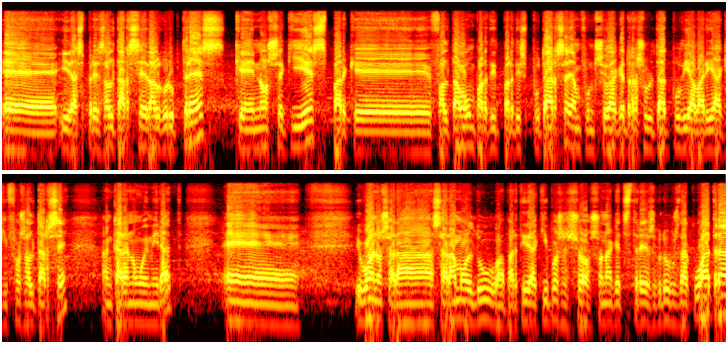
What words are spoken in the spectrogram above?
eh, i després el tercer del grup 3, que no sé qui és perquè faltava un partit per disputar-se i en funció d'aquest resultat podia variar qui fos el tercer, encara no ho he mirat. Eh, I bueno, serà, serà molt dur, a partir d'aquí doncs això, són aquests tres grups de 4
